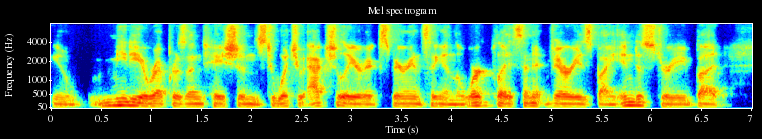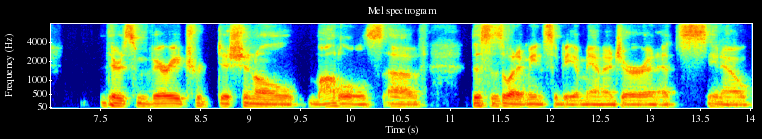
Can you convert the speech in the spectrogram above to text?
you know media representations to what you actually are experiencing in the workplace and it varies by industry but there's some very traditional models of this is what it means to be a manager and it's you know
